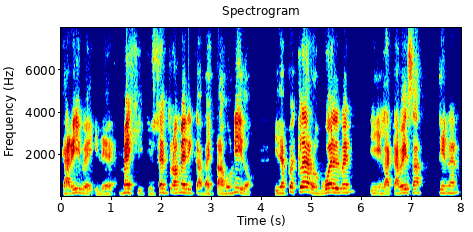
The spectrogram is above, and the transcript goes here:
Caribe y de México y Centroamérica va a Estados Unidos. Y después, claro, vuelven y en la cabeza tienen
